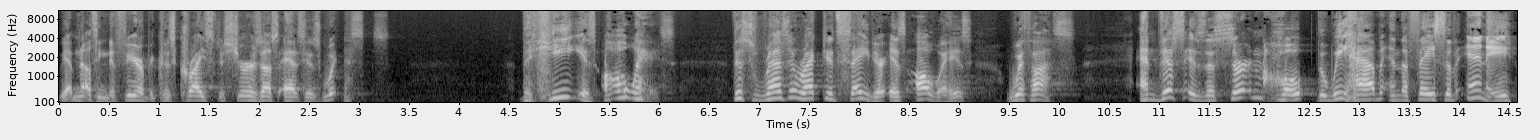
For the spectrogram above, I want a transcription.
we have nothing to fear because Christ assures us as his witnesses that he is always, this resurrected Savior is always with us. And this is the certain hope that we have in the face of any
